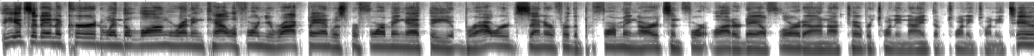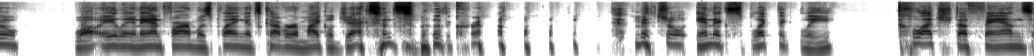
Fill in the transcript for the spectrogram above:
The incident occurred when the long running California rock band was performing at the Broward Center for the Performing Arts in Fort Lauderdale, Florida on October 29th of 2022. While Alien Ant Farm was playing its cover of Michael Jackson's Smooth Criminal, Mitchell inexplicably clutched a fan's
